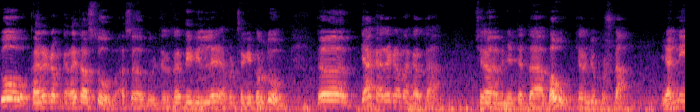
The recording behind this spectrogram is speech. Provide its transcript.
तो कार्यक्रम करायचा असतो असं गुरुचरित्रात ते दिलेलं आपण सगळे करतो. तर त्या कार्यक्रमाकरता श म्हणजे त्याचा भाऊ चिरंजीव कृष्णा यांनी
